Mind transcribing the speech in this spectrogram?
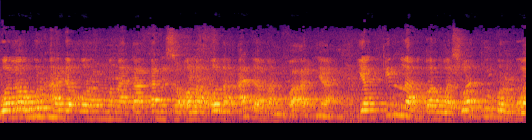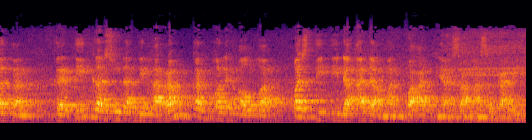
Walaupun ada orang mengatakan seolah-olah ada manfaatnya, yakinlah bahwa suatu perbuatan ketika sudah diharamkan oleh Allah, pasti tidak ada manfaatnya sama sekali.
